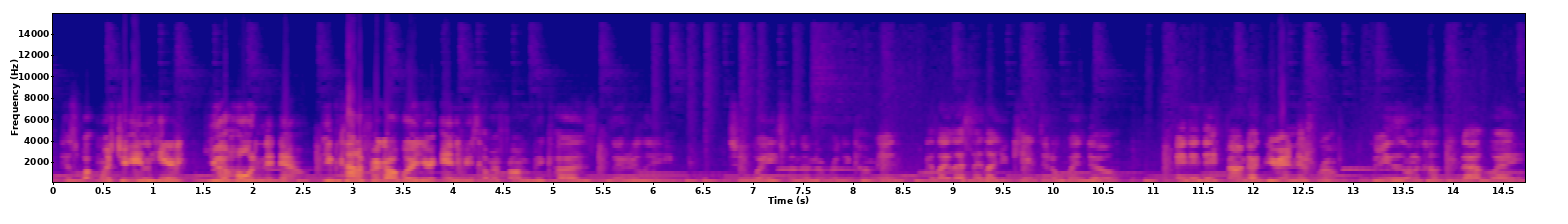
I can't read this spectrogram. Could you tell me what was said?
because what once you're in here, you're holding it down. You can kind of figure out where your enemy's coming from because literally two ways for them to really come in. Because like let's say like you came through the window and then they found out you're in this room. They're either gonna come through that way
